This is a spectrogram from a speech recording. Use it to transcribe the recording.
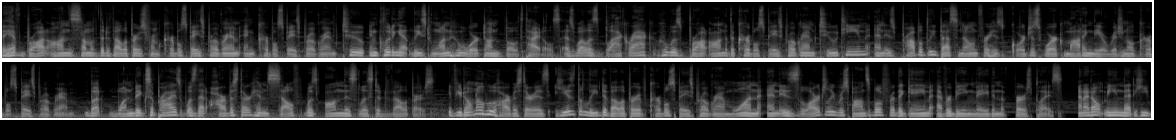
They have brought on some of the developers from Kerbal Space Program and Kerbal Space Program 2, including at least one who worked on both titles, as well as Blackrack, who was brought onto the Kerbal Space Program 2 team and is probably best known for his gorgeous work modding the original Kerbal Space Program program. But one big surprise was that Harvester himself was on this list of developers. If you don't know who Harvester is, he is the lead developer of Kerbal Space Program 1 and is largely responsible for the game ever being made in the first place. And I don't mean that he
